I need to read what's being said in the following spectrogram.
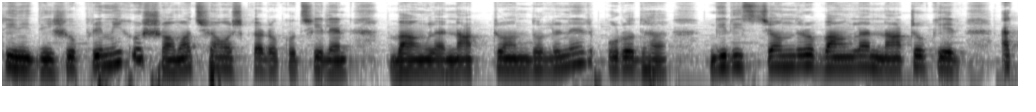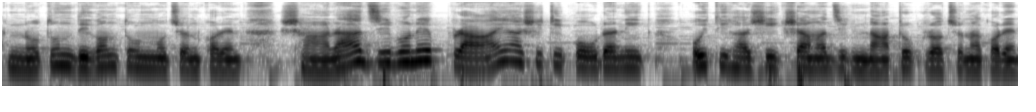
তিনি দেশপ্রেমিক ও সমাজ সংস্কারকও ছিলেন। বাংলা নাট্য আন্দোলনের পুরোধা গিরিশচন্দ্র বাংলা নাটকের এক নতুন দিগন্ত উন্মোচন করেন। সারা জীবনে প্রায় আশিটি পৌরাণিক, ঐতিহাসিক, সামাজিক নাটক রচনা করেন।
